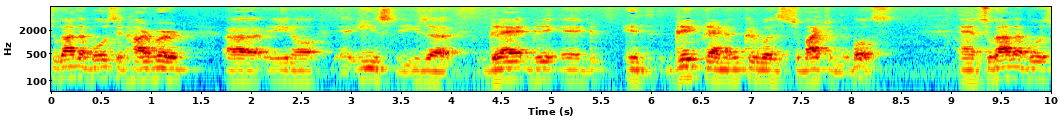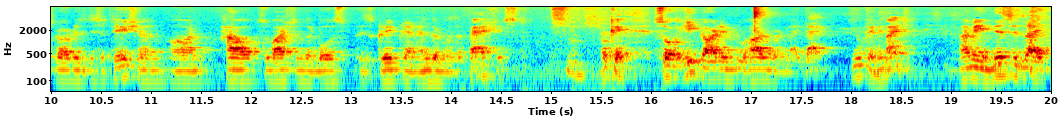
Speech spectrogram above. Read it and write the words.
Sugata Bose in Harvard, uh, you know, he's, he's a grand, great, uh, his great grand uncle was Subhash Chandra Bose. And Sugata Bose wrote his dissertation on how Subhash Chandra Bose, his great grand uncle, was a fascist. Okay, so he got into Harvard like that. You can imagine. I mean, this is like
